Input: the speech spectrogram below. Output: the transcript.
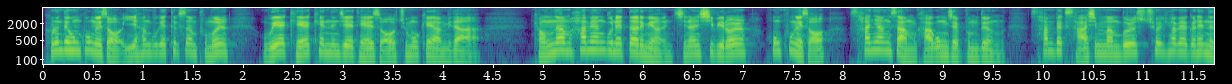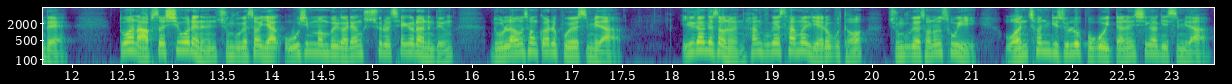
그런데 홍콩에서 이 한국의 특산품을 왜 계약했는지에 대해서 주목해야 합니다. 경남 함양군에 따르면 지난 11월 홍콩에서 산양삼 가공 제품 등 340만 불 수출 협약을 했는데 또한 앞서 10월에는 중국에서 약 50만 불가량 수출을 체결하는 등 놀라운 성과를 보였습니다. 일각에서는 한국의 삶을 예로부터 중국에서는 소위 원천 기술로 보고 있다는 시각이 있습니다.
